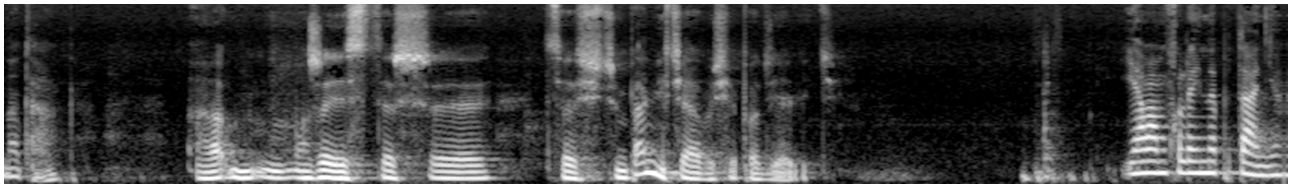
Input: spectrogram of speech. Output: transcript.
No tak. A może jest też y, coś, czym Pani chciałaby się podzielić? Ja mam kolejne pytanie.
